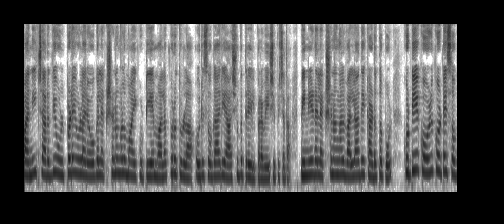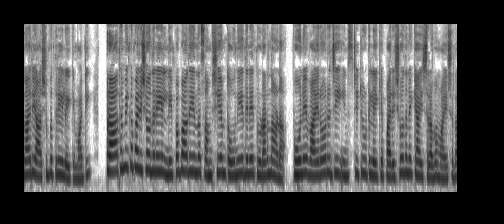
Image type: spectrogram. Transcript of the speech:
പനി ഛർദി ഉൾപ്പെടെയുള്ള രോഗലക്ഷണങ്ങളുമായി കുട്ടിയെ മലപ്പുറത്തുള്ള ഒരു സ്വകാര്യ ആശുപത്രിയിൽ പ്രവേശിപ്പിച്ചത്. പിന്നീട് ലക്ഷണങ്ങൾ വല്ലാതെ കടുത്തപ്പോൾ കുട്ടിയെ കോഴിക്കോട്ടെ സ്വകാര്യ ആശുപത്രിയിലേക്ക് മാറ്റി. പ്രാഥമിക പരിശോധനയിൽ നിപ ബാധയെന്ന സംശയം തോന്നിയതിനെ തുടർന്നാണ് പൂനെ വൈറോളജി ഇൻസ്റ്റിറ്റ്യൂട്ടിലേക്ക് പരിശോധനയ്ക്കായി ശ്രമം അയച്ചത്.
